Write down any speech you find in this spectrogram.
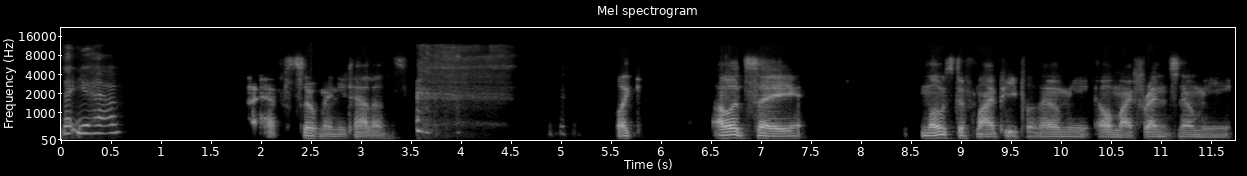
that you have I have so many talents. like I would say most of my people know me or my friends know me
